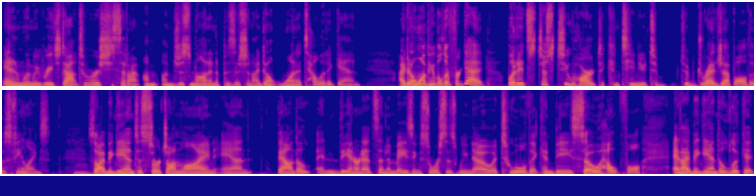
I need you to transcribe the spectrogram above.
And when we reached out to her, she said, I'm, I'm just not in a position. I don't want to tell it again. I don't want people to forget, but it's just too hard to continue to, to dredge up all those feelings. Mm. So I began to search online and found a, and the internet's an amazing source as we know a tool that can be so helpful and i began to look at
